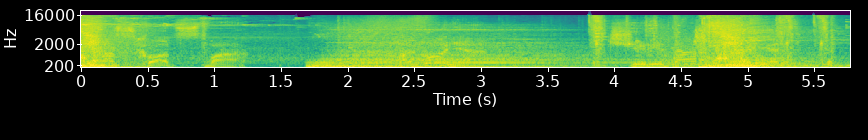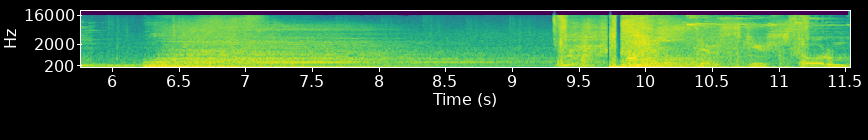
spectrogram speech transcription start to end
Превосходство. Погоня. Череда. Мастерский штурм.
